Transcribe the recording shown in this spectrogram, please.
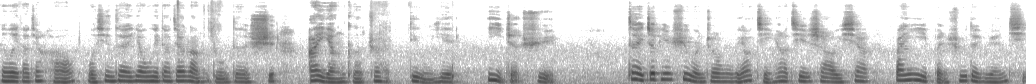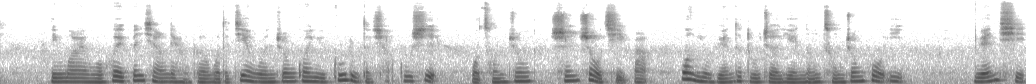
各位大家好，我现在要为大家朗读的是《阿扬格传》第五页译者序。在这篇序文中，我要简要介绍一下翻译本书的缘起。另外，我会分享两个我的见闻中关于咕噜的小故事，我从中深受启发，望有缘的读者也能从中获益。缘起，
